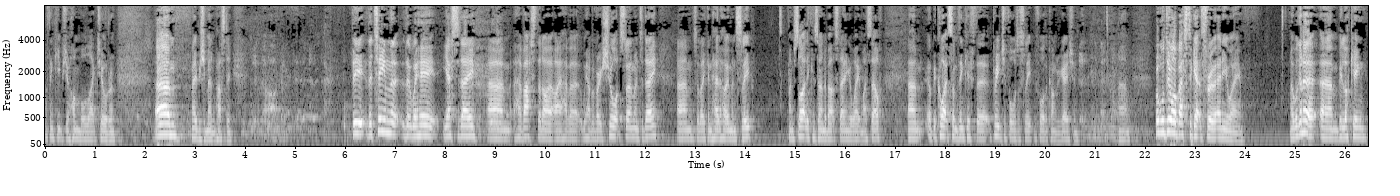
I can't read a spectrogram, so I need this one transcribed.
Nothing keeps you humble like children. Um, maybe she meant pasty. The, the team that, that were here yesterday um, have asked that I, I, have a, we have a very short sermon today um, so they can head home and sleep. I'm slightly concerned about staying awake myself. Um, it'll be quite something if the preacher falls asleep before the congregation. Um, but we'll do our best to get through it anyway. Now we're going to um, be looking,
